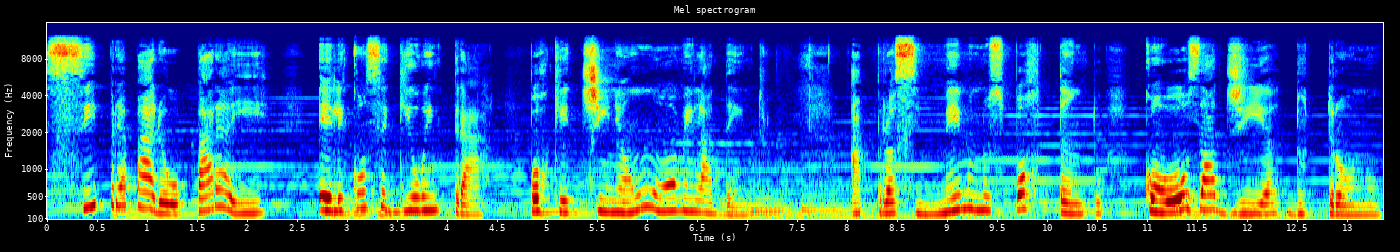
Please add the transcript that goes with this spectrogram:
se preparou para ir, ele conseguiu entrar porque tinha um homem lá dentro. Aproximemo-nos, portanto, com ousadia do trono.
